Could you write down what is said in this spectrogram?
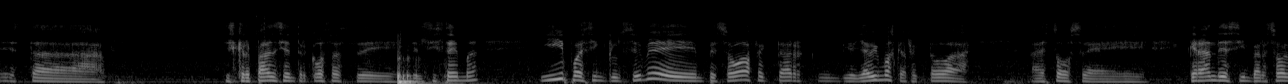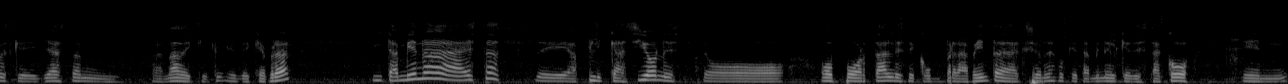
esta discrepancia entre cosas del sistema y pues inclusive empezó a afectar, ya vimos que afectó a, a estos eh, grandes inversores que ya están a nada de, que, de quebrar. Y también a estas eh, aplicaciones o, portales de compraventa de acciones porque también el que destacó en,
